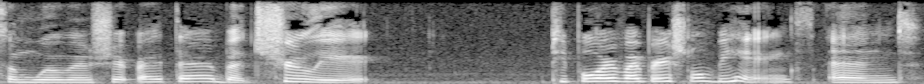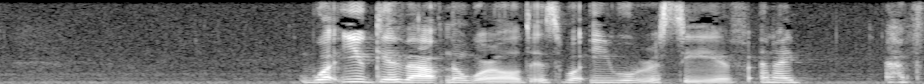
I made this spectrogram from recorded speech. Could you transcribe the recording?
some woo woo shit right there, but truly, people are vibrational beings, and what you give out in the world is what you will receive. And I have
